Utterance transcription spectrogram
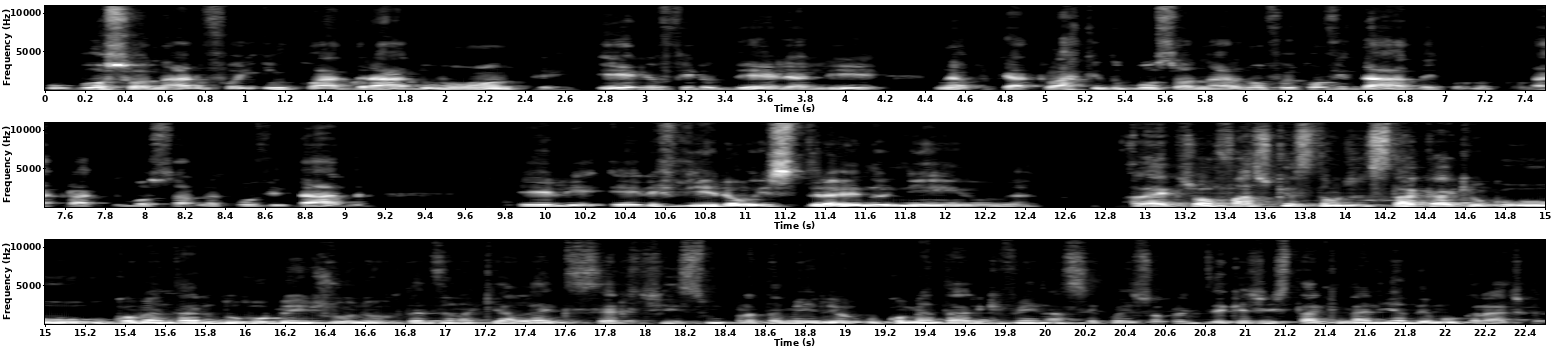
O Bolsonaro foi enquadrado ontem. Ele e o filho dele ali né? porque a claque do Bolsonaro não foi convidada. E quando a claque do Bolsonaro não é convidada, ele, ele vira um estranho no ninho. Né? Alex, eu faço questão de destacar aqui o, o, o comentário do Rubem Júnior, que está dizendo aqui, Alex, certíssimo, para também ler o comentário que vem na sequência, só para dizer que a gente está aqui na linha democrática,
